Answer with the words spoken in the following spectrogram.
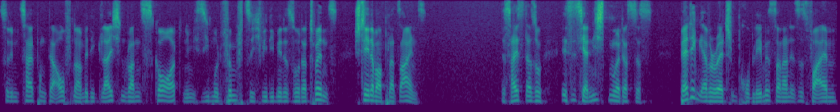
zu dem Zeitpunkt der Aufnahme die gleichen Runs scored, nämlich 57 wie die Minnesota Twins, stehen aber auf Platz 1. Das heißt also, es ist ja nicht nur, dass das Betting Average ein Problem ist, sondern es ist vor allem,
